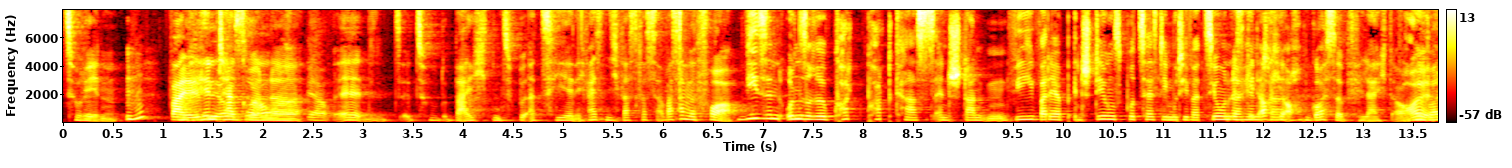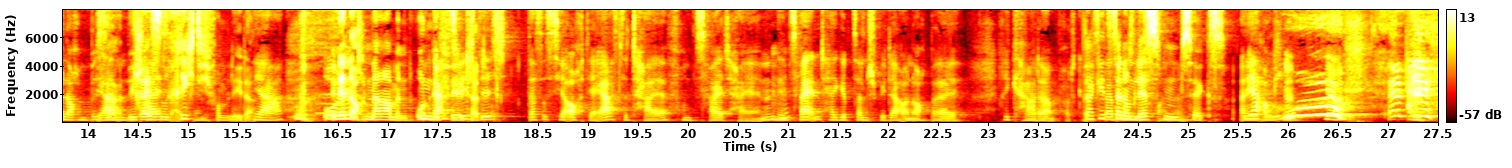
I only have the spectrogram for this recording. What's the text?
zu reden. Mhm weil Hintergründe auch, ja. äh, zu beichten, zu erzählen. Ich weiß nicht, was, was, was haben wir vor? Wie sind unsere Podcasts entstanden? Wie war der Entstehungsprozess, die Motivation Und dahinter? Es geht auch hier auch um Gossip vielleicht auch. Voll. Wir wollen auch ein bisschen. Ja, wir reißen richtig vom Leder. Ja. Und, wir nennen auch Namen, ungefiltert. Ganz wichtig, das ist ja auch der erste Teil von zwei Teilen. Mhm. Den zweiten Teil gibt es dann später auch noch bei Ricarda im Podcast. Da geht es dann um Lesben-Sex. Ja, okay. Ne? Uh, ja. Endlich!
